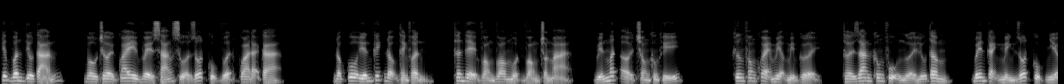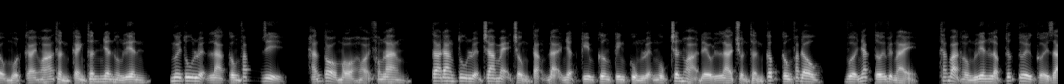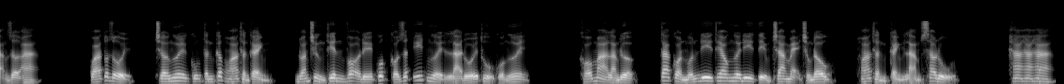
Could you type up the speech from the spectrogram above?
Kiếp vân tiêu tán, bầu trời quay về sáng sủa rốt cục vượt qua đại ca độc cô yến kích động thành phần, thân thể vòng vo một vòng tròn mà, biến mất ở trong không khí. Khương phong khỏe miệng mỉm cười, thời gian không phụ người hữu tâm, bên cạnh mình rốt cục nhiều một cái hóa thần cảnh thân nhân hồng liên, ngươi tu luyện là công pháp gì? Hắn tò mò hỏi phong lang, ta đang tu luyện cha mẹ chồng tặng đại nhật kim cương kinh cùng luyện ngục chân hỏa đều là chuẩn thần cấp công pháp đâu, vừa nhắc tới việc này tháp bạn hồng liên lập tức tươi cười dạng dỡ a. Quá tốt rồi, chờ ngươi cũng tấn cấp hóa thần cảnh, đoán chừng thiên võ đế quốc có rất ít người là đối thủ của ngươi. Khó mà làm được, ta còn muốn đi theo ngươi đi tìm cha mẹ chồng đâu, hóa thần cảnh làm sao đủ? Ha ha ha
